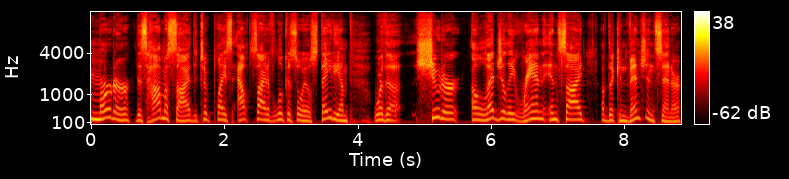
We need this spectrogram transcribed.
murder, this homicide that took place outside of Lucas Oil Stadium, where the shooter allegedly ran inside of the convention center.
